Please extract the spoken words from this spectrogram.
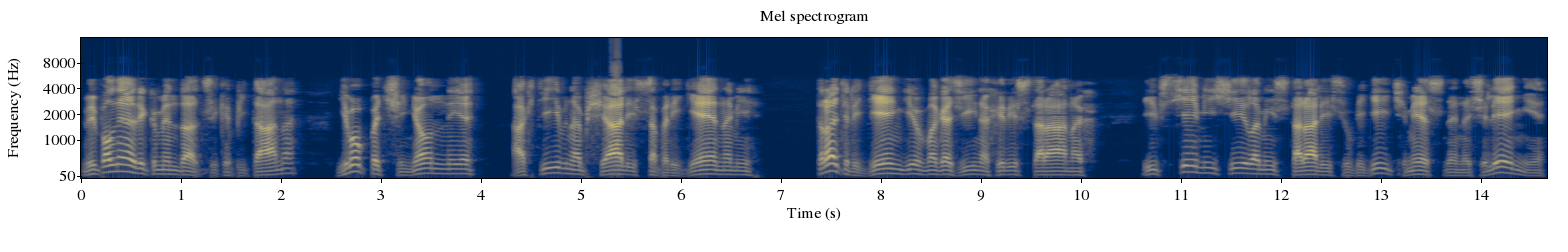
Выполняя рекомендации капитана, его подчиненные активно общались с аборигенами, тратили деньги в магазинах и ресторанах и всеми силами старались убедить местное население,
